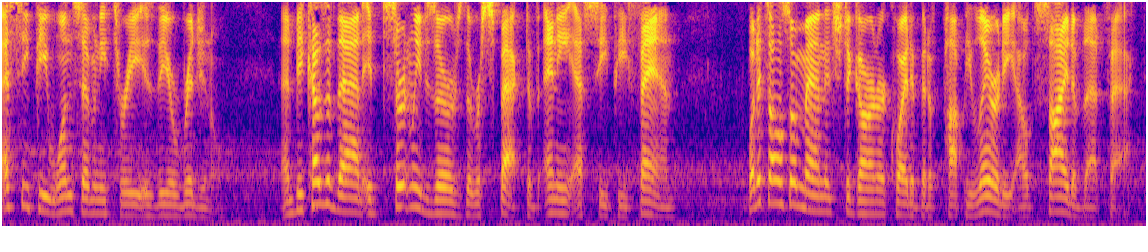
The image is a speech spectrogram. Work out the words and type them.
SCP 173 is the original, and because of that, it certainly deserves the respect of any SCP fan, but it's also managed to garner quite a bit of popularity outside of that fact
